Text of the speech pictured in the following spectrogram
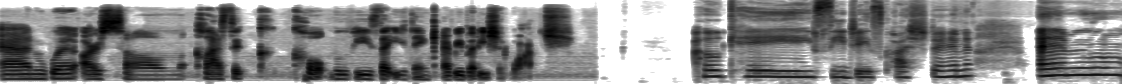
And what are some classic cult movies that you think everybody should watch? Okay, CJ's question. Um,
